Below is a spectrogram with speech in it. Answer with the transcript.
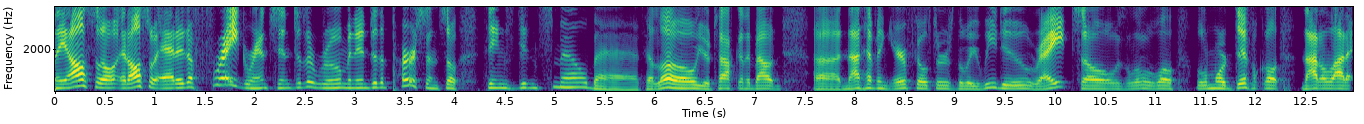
they also it also added a fragrance into the room and into the person, so things didn't smell bad. Hello, you're talking about uh, not having air filters the way we do, right? So it was a little, little little more difficult. Not a lot of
